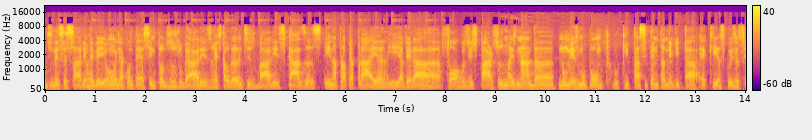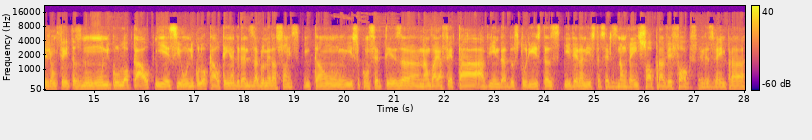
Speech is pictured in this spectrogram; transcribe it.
desnecessária. O Réveillon ele acontece em todos os lugares, restaurantes, bares, casas e na própria praia e haverá fogos esparsos, mas nada no mesmo ponto. O que está se tentando evitar é que as coisas sejam feitas num único local e esse único local tenha grandes aglomerações. Então, isso com certeza não vai afetar a vinda dos turistas e veranistas. Eles não vêm só para ver fogos, eles vêm para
